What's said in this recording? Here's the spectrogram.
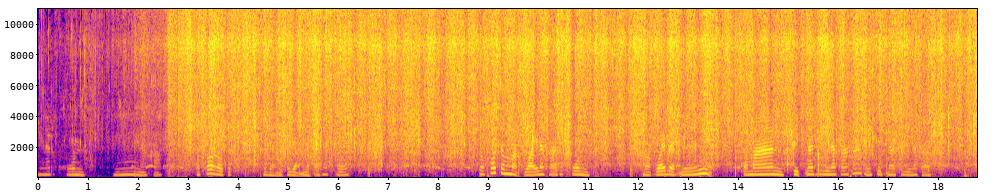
นี่นะทุกคน นี่นะคะ แล้วก็เราจะขยำขยำนะคะให้เขาเราก็จะหมักไว้นะคะ ทุกคน หมักไว้แบบนี้ ประมาณ 10 นาทีนะคะ5-10 นาทีนะคะนะคะ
